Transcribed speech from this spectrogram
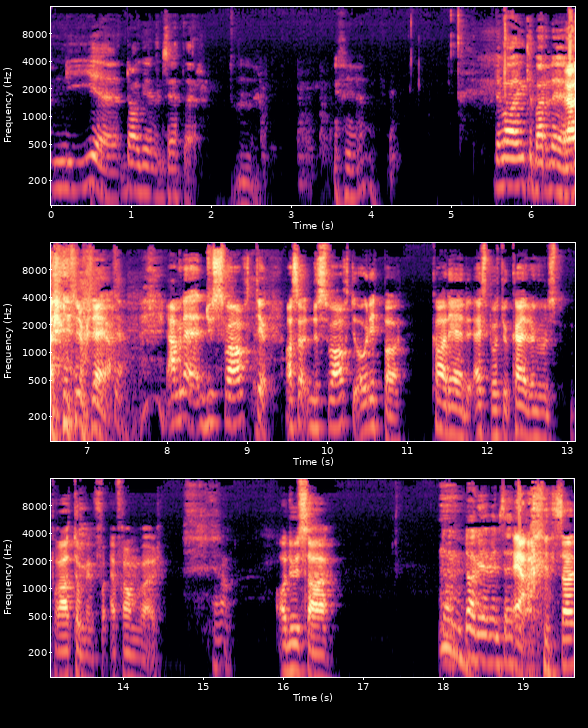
nye Dag Øyvind Sæther. Det var egentlig bare det. Ja, det var det, ja. Ja. Ja, men det, du svarte jo Altså, du svarte jo også litt på hva det er du Jeg spurte jo hva er det du vil prate om fr- framover. Ja. Og du sa Dag, Dag Øyvind Sæther. Ja. Så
